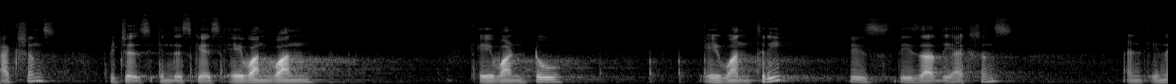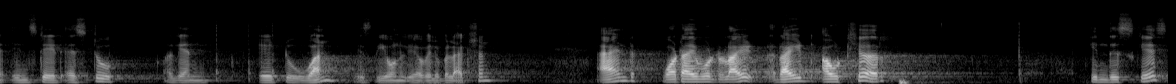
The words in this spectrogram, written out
actions which is in this case A11 a12, A13 these, these are the actions and in, in state S2 again A21 is the only available action. And what I would write, write out here in this case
